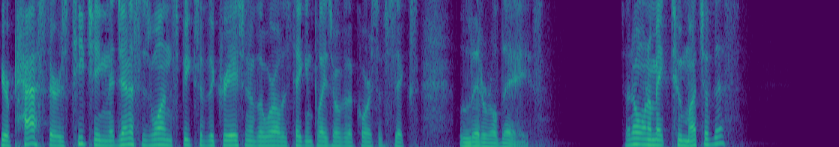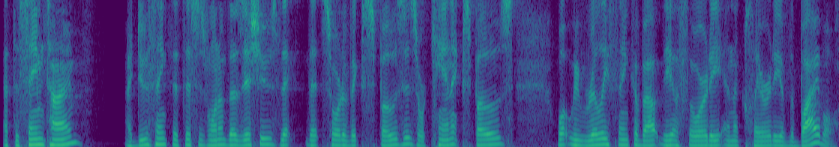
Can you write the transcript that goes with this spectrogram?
your pastor's teaching that Genesis 1 speaks of the creation of the world as taking place over the course of six literal days. So I don't want to make too much of this. At the same time, I do think that this is one of those issues that, that sort of exposes or can expose what we really think about the authority and the clarity of the Bible.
